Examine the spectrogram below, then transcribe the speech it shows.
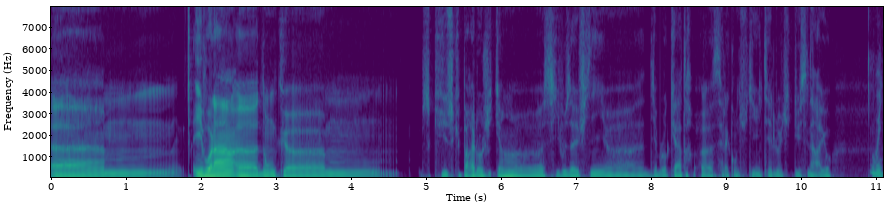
Euh, et voilà, euh, donc, ce, qui, ce qui paraît logique, hein, si vous avez fini Diablo 4, euh, c'est la continuité logique du scénario. Oui.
